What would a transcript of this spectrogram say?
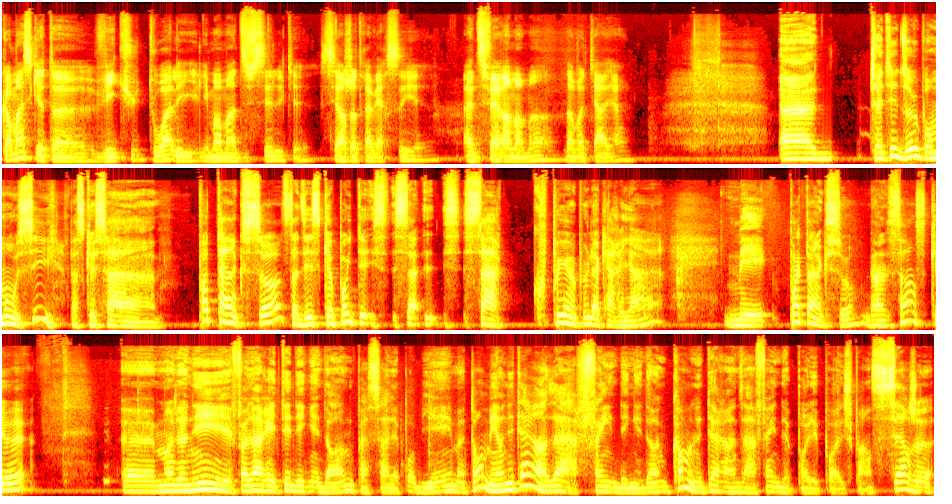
Comment est-ce que tu as vécu, toi, les, les moments difficiles que Serge a traversés euh, à différents moments dans votre carrière? Euh, ça a été dur pour moi aussi, parce que ça. Pas tant que ça. C'est-à-dire, ce qui a pas été. Ça, ça a coupé un peu la carrière, mais pas tant que ça, dans le sens que. euh, à un moment donné, il fallait arrêter Ding et Dong parce que ça allait pas bien, mettons. Mais on était rendu à la fin de Ding et Dong, comme on était rendu à la fin de Paul et Paul, je pense. Serge a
